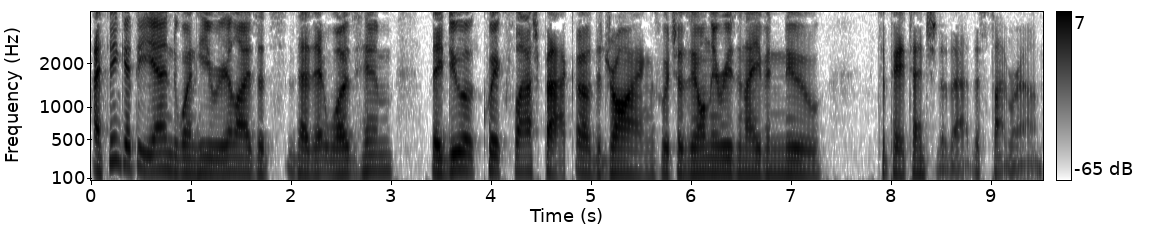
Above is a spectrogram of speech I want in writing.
I- think at the end when he realizes that it was him, they do a quick flashback of the drawings, which is the only reason I even knew to pay attention to that this time around,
